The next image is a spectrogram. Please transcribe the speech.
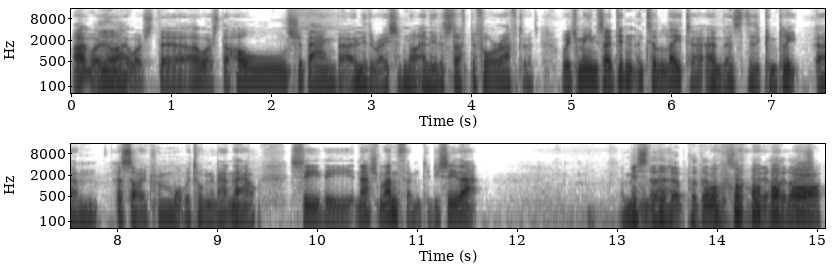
I, wa- Yeah. I watched the I watched the whole shebang, but only the race and not any of the stuff before or afterwards. Which means I didn't until later, and as the complete um, aside from what we're talking about now, see the national anthem. Did you see that? I missed No, that. don't put that on the highlights.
